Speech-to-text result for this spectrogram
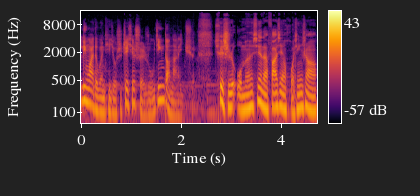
另外的问题就是这些水如今到哪里去了？确实，我们现在发现火星上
